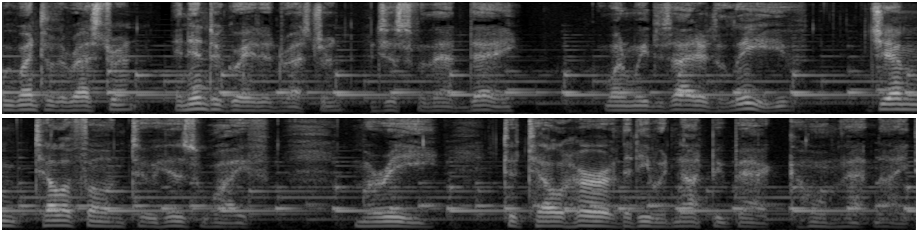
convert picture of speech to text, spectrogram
We went to the restaurant, an integrated restaurant, just for that day. When we decided to leave, Jim telephoned to his wife, Marie, to tell her that he would not be back home that night.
